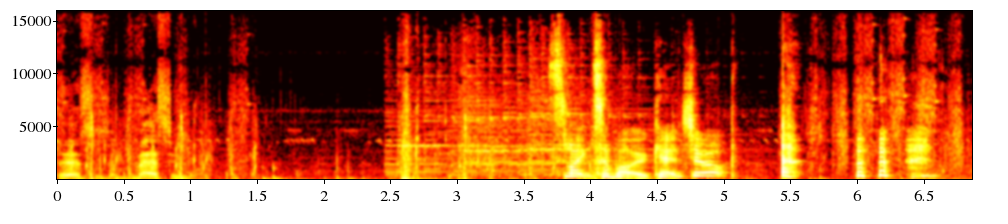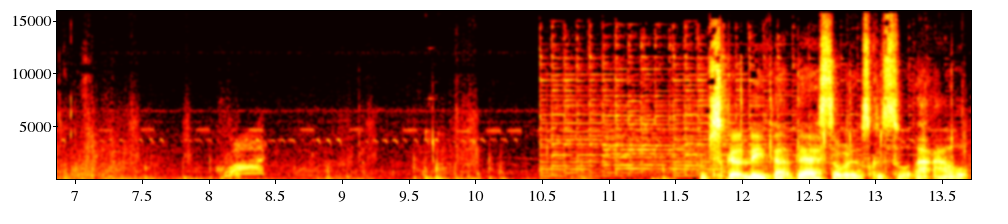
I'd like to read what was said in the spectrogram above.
This is a messy one. It's like tomato ketchup. I'm just going to leave that there. Someone else can sort that out.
